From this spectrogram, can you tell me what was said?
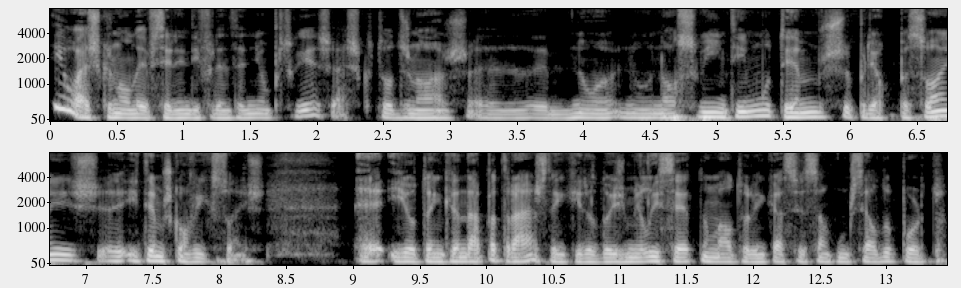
Eu acho que não deve ser indiferente a nenhum português. Acho que todos nós, uh, no, no, nosso íntimo, temos preocupações uh, e temos convicções. Eh, e eu tenho que andar para trás, tenho que ir a 2007, numa altura em que a Associação Comercial do Porto,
